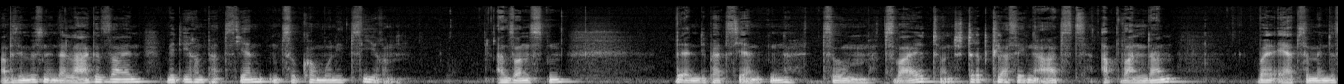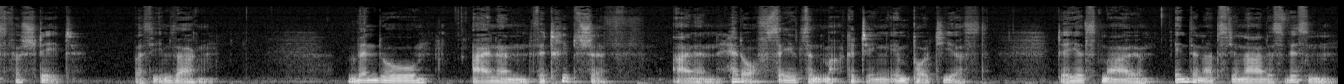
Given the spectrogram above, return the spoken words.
Aber sie müssen in der Lage sein, mit ihren Patienten zu kommunizieren. Ansonsten werden die Patienten zum zweit- und drittklassigen Arzt abwandern, weil er zumindest versteht, was sie ihm sagen. Wenn du einen Vertriebschef einen Head of Sales and Marketing importierst, der jetzt mal internationales Wissen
